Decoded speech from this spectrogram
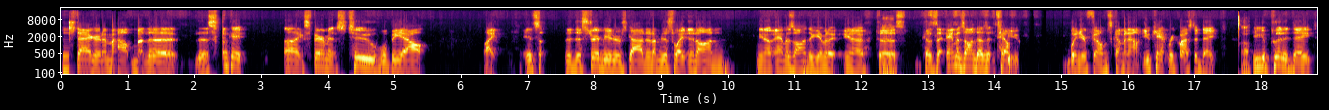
Just staggering them out, but the the Skunk Ape uh, Experiments two will be out. Like it's the distributors got it. I'm just waiting it on, you know, Amazon to give it a, you know, to because the Amazon doesn't tell you when your film's coming out. You can't request a date. Oh. You can put a date.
